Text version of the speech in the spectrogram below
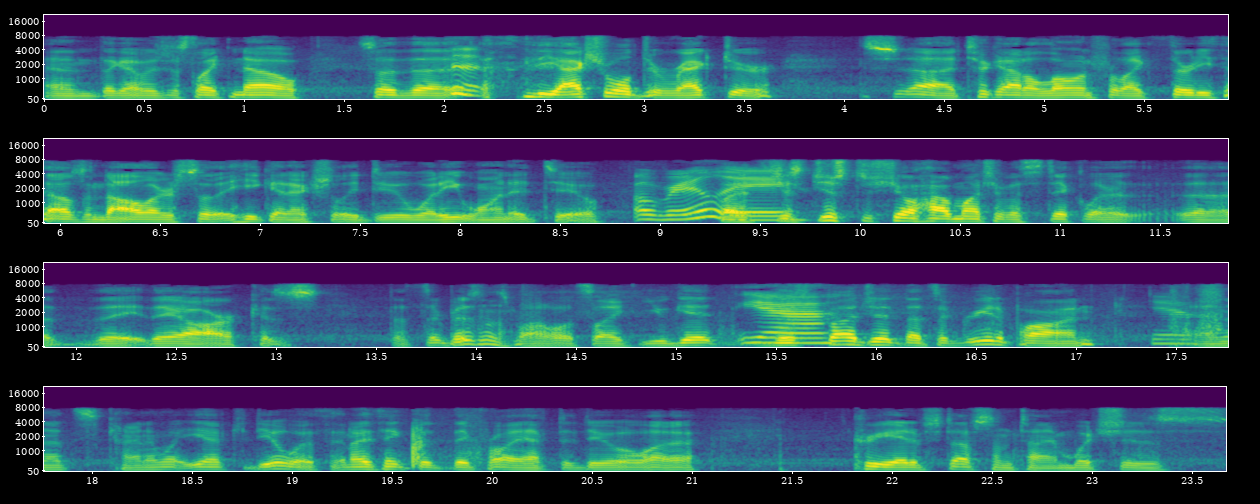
and the guy was just like no. So the the actual director. Uh, took out a loan for like thirty thousand dollars so that he could actually do what he wanted to. oh, really? Just just to show how much of a stickler uh, they they are because that's their business model. It's like you get Yeah. this budget that's agreed upon, Yeah. and that's kind of what you have to deal with. And I think that they probably have to do a lot of creative stuff sometime, which is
